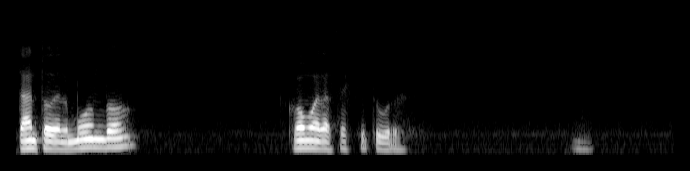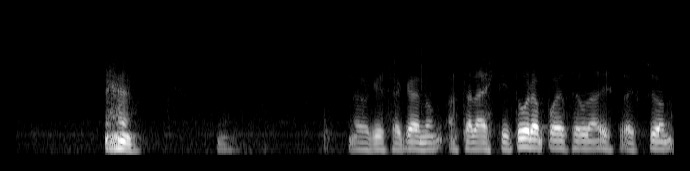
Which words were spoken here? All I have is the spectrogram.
tanto del mundo como de las escrituras. Lo que dice acá. Hasta la escritura puede ser una distracción.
